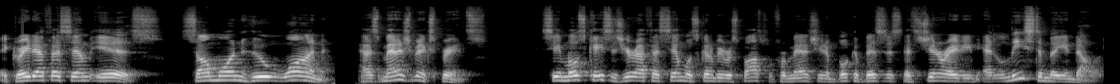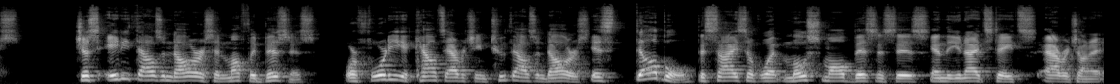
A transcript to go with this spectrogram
A great FSM is someone who, one, has management experience, See, in most cases, your FSM was going to be responsible for managing a book of business that's generating at least a million dollars. Just $80,000 in monthly business or 40 accounts averaging $2,000 is double the size of what most small businesses in the United States average on an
